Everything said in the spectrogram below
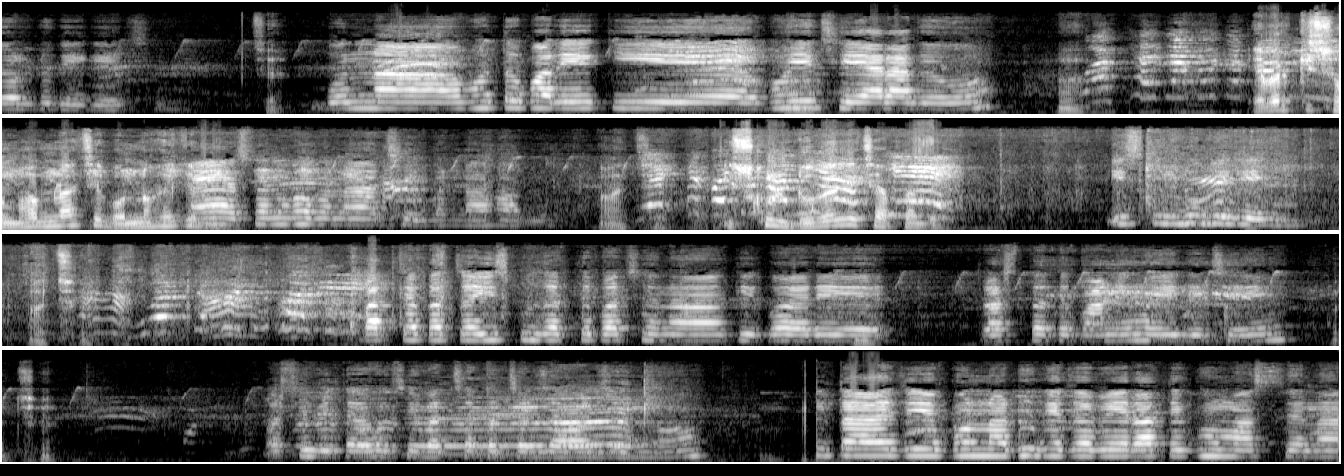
জল ঢুকে গিয়েছে। আচ্ছা। বন্যা হতে পারে কি হয়েছে আর আগেও। এবার কি সম্ভাবনা আছে বন্যা হয়ে যাবে? হ্যাঁ সম্ভাবনা আছে বন্যা হবে। আচ্ছা। স্কুল ডুবে গেছে আপনাদের? স্কুল ডুবে গেছে। আচ্ছা। বাচ্চা কাচ্চা স্কুল যেতে পারছে না কি করে রাস্তাতে পানি হয়ে গেছে। আচ্ছা। অসুবিধা হচ্ছে বাচ্চা কাচ্চা যাওয়ার জন্য। চিন্তা যে বন্যা ঢুকে যাবে রাতে ঘুম আসছে না।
